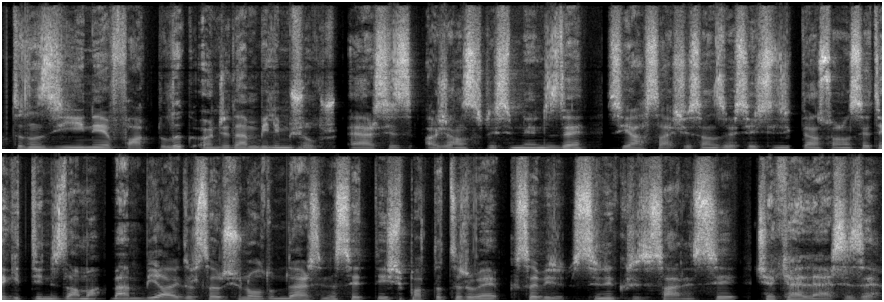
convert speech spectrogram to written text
yaptığınız yeni farklılık önceden bilinmiş olur. Eğer siz ajans resimlerinizde siyah saçlıysanız ve seçildikten sonra sete gittiğinizde ama ben bir aydır sarışın oldum derseniz sette işi patlatır ve kısa bir sinir krizi sahnesi çekerler size.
